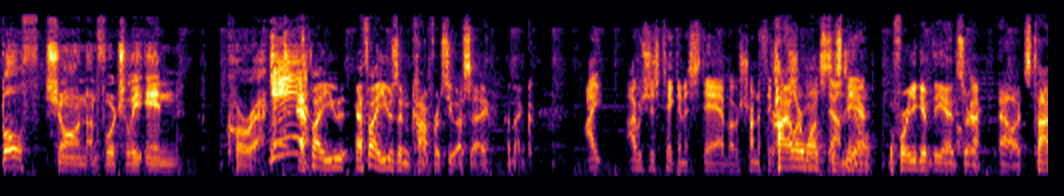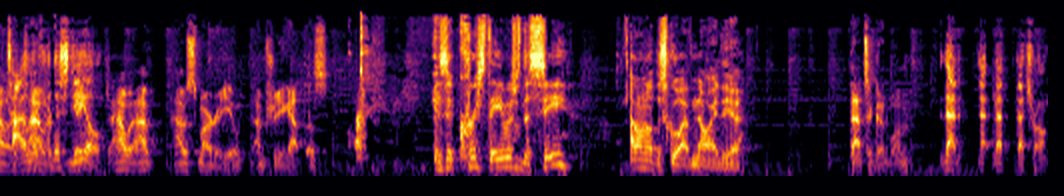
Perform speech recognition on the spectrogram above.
Both, Shaun, unfortunately, incorrect. FIU FIU's in Conference USA, I think. I, I was just taking a stab. I was trying to think. Tyler schools wants to down steal. there. Before you give the answer, Okay. Alex, Tyler, Tyler for the steal. How, how how smart are you? I'm sure you got this. Is it Chris Davis with the C? I don't know the school. I have no idea. That's a good one. That, that, that That's wrong.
